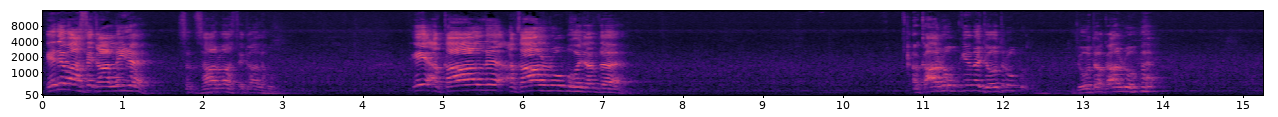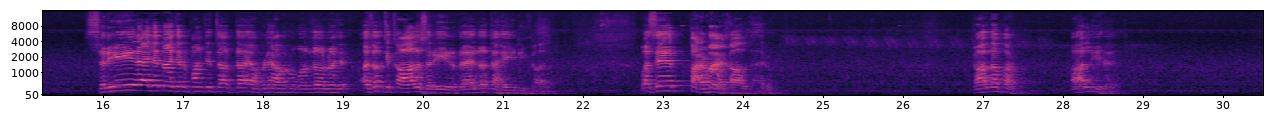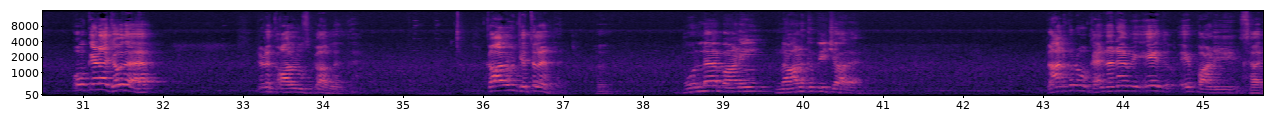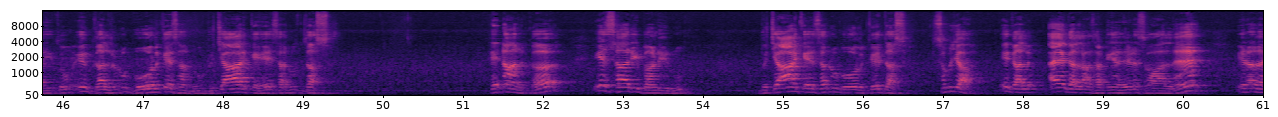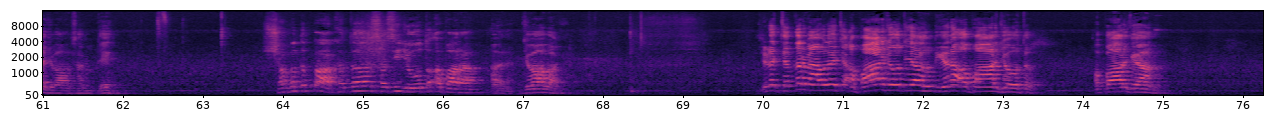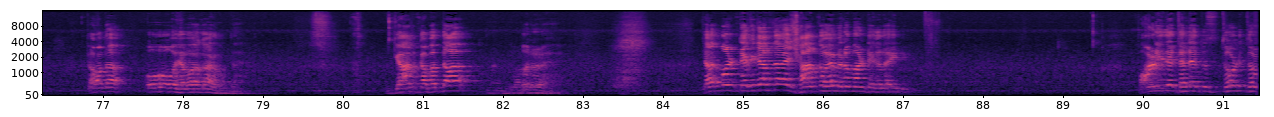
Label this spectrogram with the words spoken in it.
ਇਹਦੇ ਵਾਸਤੇ ਕਾਲ ਨਹੀਂ ਹੈ, ਸੰਸਾਰ ਵਾਸਤੇ ਕਾਲ ਹੋ। ਇਹ ਅਕਾਲ ਅਕਾਲ ਰੂਪ ਹੋ ਜਾਂਦਾ ਹੈ। ਅਕਾਲ ਰੂਪ ਕੀ ਹੁੰਦਾ? ਜੋਤ ਰੂਪ। ਜੋਤ ਅਕਾਲ ਰੂਪ ਹੈ। ਸਰੀਰ ਹੈ, ਜਿੰਨਾ ਚਿਰ ਪੰਜ ਤੱਤ ਦਾ ਹੈ, ਆਪਣੇ ਆਪ ਨੂੰ ਮੰਨਦਾ ਉਹਨਾਂ ਚਿਰ ਅਸਲ ਚ ਕਾਲ ਸਰੀਰ ਦਾ ਇਹਦਾ ਤਾਂ ਹੈ ਹੀ ਨਹੀਂ ਕਾਲ। ਬਸ ਇਹ ਭਰਮ ਹੈ ਕਾਲ ਦਾ ਇਹਨੂੰ ਕਾਲ ਦਾ ਭਰਮ ਕਾਲ ਨਹੀਂ ਹੈ। ਉਹ ਕਿਹੜਾ ਯੋਧਾ ਹੈ ਜਿਹੜਾ ਕਾਲ ਨੂੰ ਸੁਕਾਰ ਲੈਂਦਾ ਹੈ। ਕਾਲ ਨੂੰ ਜਿੱਤ ਲੈਂਦਾ ਹੈ। ਬੋਲੇ ਬਾਣੀ ਨਾਨਕ ਵਿਚਾਰੈ। ਨਾਨਕ ਨੂੰ ਕਹਿੰਦੇ ਨੇ ਵੀ ਇਹ ਇਹ ਬਾਣੀ ਸਾਰੀ ਤੂੰ ਇਹ ਗੱਲ ਨੂੰ ਬੋਲ ਕੇ ਸਾਨੂੰ ਵਿਚਾਰ ਕੇ ਸਾਨੂੰ ਦੱਸ। ਹੈ ਨਾਨਕ ਇਹ ਸਾਰੀ ਬਾਣੀ ਨੂੰ ਵਿਚਾਰ ਕੇ ਸਾਨੂੰ ਬੋਲ ਕੇ ਦੱਸ। ਸਮਝਾ। ਇਹ ਗੱਲ ਇਹ ਗੱਲਾਂ ਸਾਡੀਆਂ ਜਿਹੜੇ ਸਵਾਲ ਨੇ ਇਹਨਾਂ ਦਾ ਜਵਾਬ ਸਾਨੂੰ ਦੇ। ਸ਼ਬਦ ਭਾਖਤ ਸਸੀ ਜੋਤ ਅਪਾਰਾ। ਜਵਾਬ ਆ ਗਿਆ। ਜਿਹੜਾ ਚੰਦਰਮਾ ਉਹਦੇ ਚ ਅਪਾਰ ਜੋਤ ਜਦ ਹੁੰਦੀ ਹੈ ਨਾ ਅਪਾਰ ਜੋਤ ਅਪਾਰ ਗਿਆਨ ਤਾਂ ਉਹਦਾ ਉਹ ਹਵਾਕਾਰ ਹੁੰਦਾ। ਗਿਆਨ ਦਾ ਬੰਦਾ ਮਨ ਰਿਹਾ। ਜਦ ਮਨ ਟਿਕ ਜਾਂਦਾ ਹੈ, ਸ਼ਾਂਤ ਹੋਏ, ਬਿਨਾਂ ਮਨ ਟਿਕਦਾ ਹੀ ਨਹੀਂ। ਪਾਣੀ ਦੇ ਥੱਲੇ ਤੁਸੀਂ ਥੋੜੀ ਥੋੜੀ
